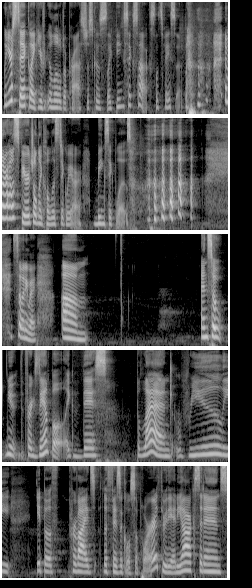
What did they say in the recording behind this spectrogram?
when you're sick, like, you're a little depressed just because, like, being sick sucks. Let's face it. no matter how spiritual and like holistic we are, being sick blows. so, anyway, um, and so, you know, for example, like this blend really it both provides the physical support through the antioxidants,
